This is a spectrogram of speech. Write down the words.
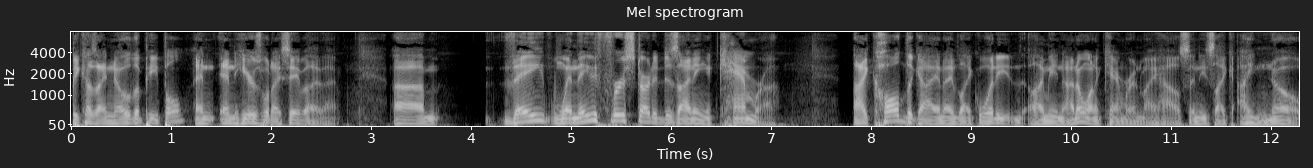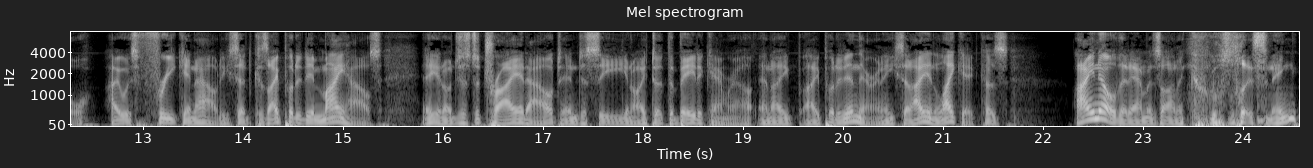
Because I know the people, and and here's what I say about that. Um, they when they first started designing a camera, I called the guy and I'm like, "What do you? I mean, I don't want a camera in my house." And he's like, "I know." I was freaking out. He said, "Because I put it in my house." uh, You know, just to try it out and to see, you know, I took the beta camera out and I, I put it in there. And he said, I didn't like it because I know that Amazon and Google's listening.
